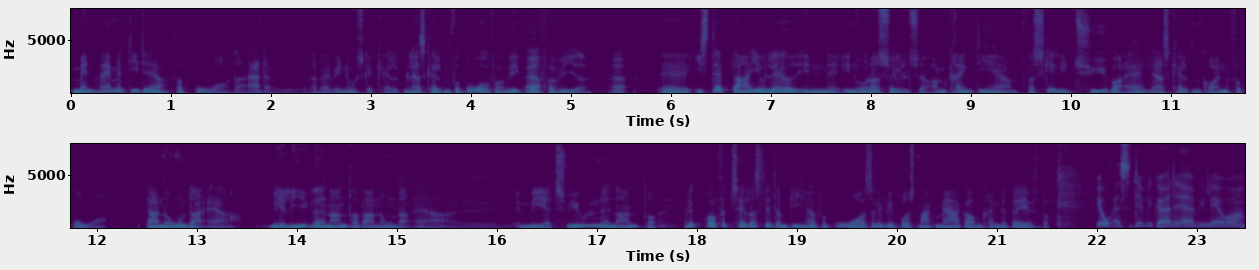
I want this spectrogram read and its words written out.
Men hvad med de der forbrugere, der er derude, eller hvad vi nu skal kalde dem? Lad os kalde dem forbrugere, for vi ikke bliver Ja. forvirret. Ja. Øh, I STEP, der har I jo lavet en, en undersøgelse omkring de her forskellige typer af, lad os kalde dem grønne forbrugere. Der er nogen, der er mere ligeglade end andre, der er nogen, der er øh, mere tvivlende end andre. Kan du ikke prøve at fortælle os lidt om de her forbrugere, og så kan vi prøve at snakke mærker omkring det bagefter? Jo, altså det vi gør, det er, at vi laver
